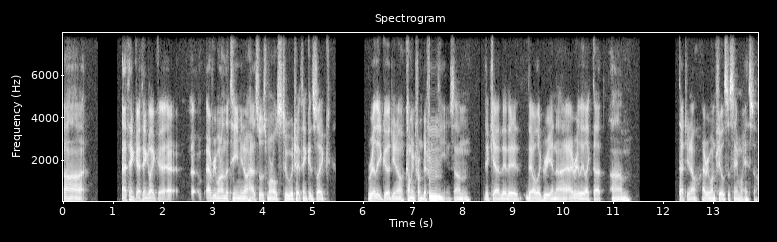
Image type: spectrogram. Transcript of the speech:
Uh, I think I think like uh, uh, everyone on the team, you know, has those morals too, which I think is like really good. You know, coming from different Mm. teams, um, like yeah, they they they all agree, and I, I really like that. Um, that you know everyone feels the same way. So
